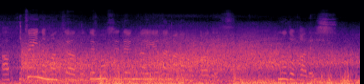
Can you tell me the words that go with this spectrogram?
あツイの町はとても自然が豊かなところです。のどかです。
